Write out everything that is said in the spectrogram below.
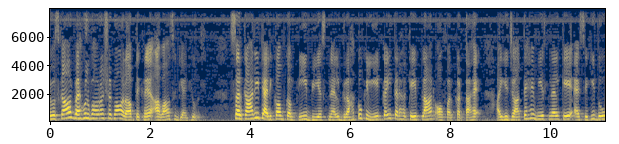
नमस्कार, मैं हूँ भावना शर्मा और आप देख रहे हैं आवाज़ इंडिया न्यूज़। सरकारी टेलीकॉम कंपनी बीएसएनएल ग्राहकों के लिए कई तरह के प्लान ऑफ़र करता है। आइए जानते हैं बीएसएनएल के ऐसे ही दो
